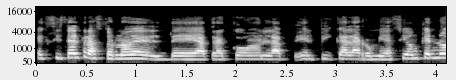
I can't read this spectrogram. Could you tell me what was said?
Existe el trastorno del, de atracón, el pica, la rumiación, que no,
